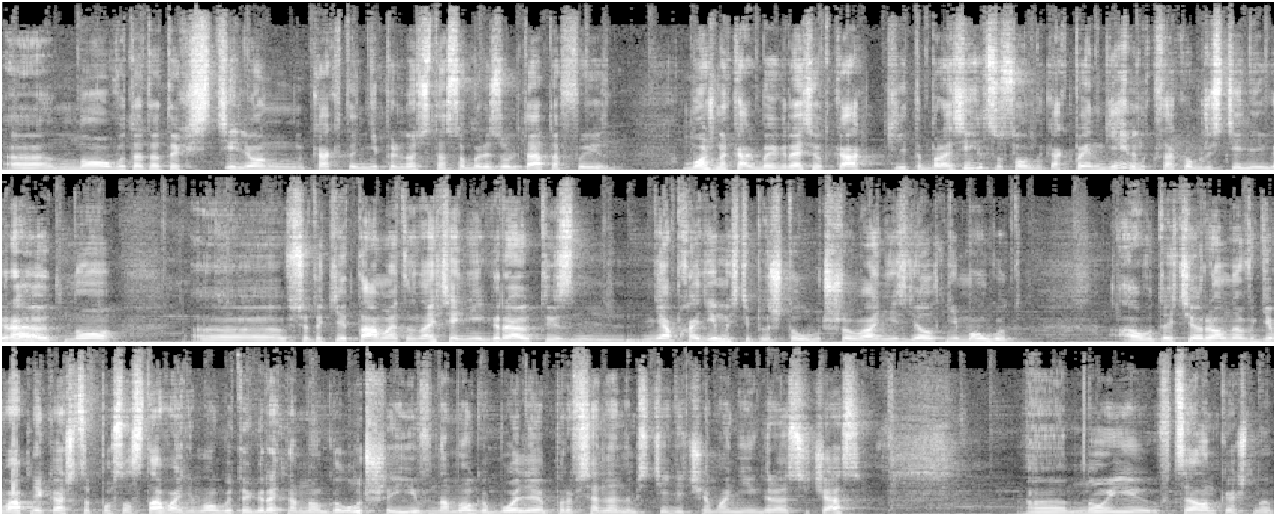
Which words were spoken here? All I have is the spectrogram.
Э, но вот этот их стиль, он как-то не приносит особо результатов, и можно как бы играть вот как какие-то бразильцы, условно, как Pain Gaming в таком же стиле играют, но э, все-таки там это, знаете, они играют из необходимости, потому что лучшего они сделать не могут. А вот эти Real Never Give Up, мне кажется, по составу они могут играть намного лучше и в намного более профессиональном стиле, чем они играют сейчас. Э, ну и в целом, конечно,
